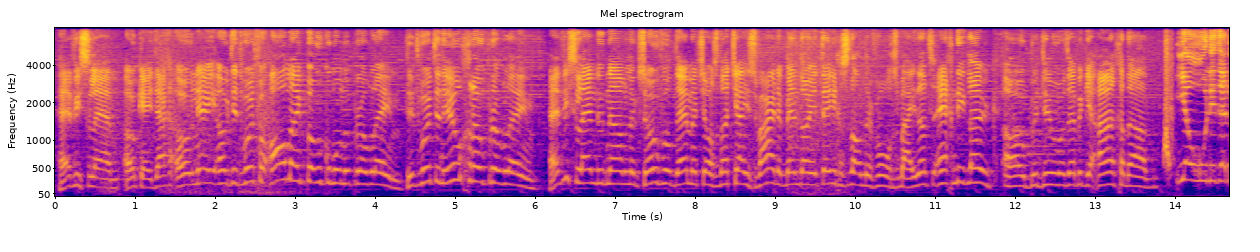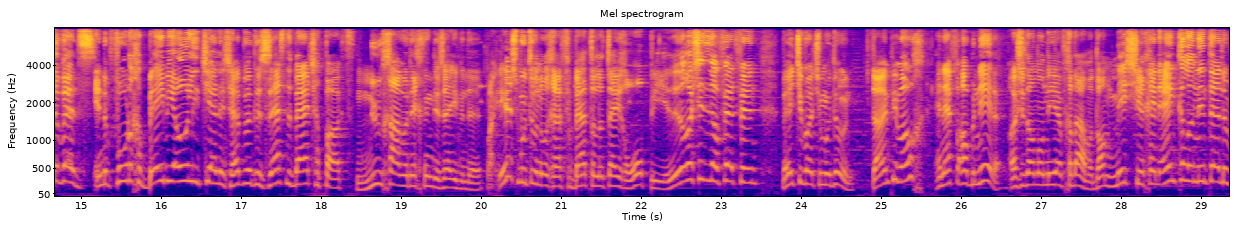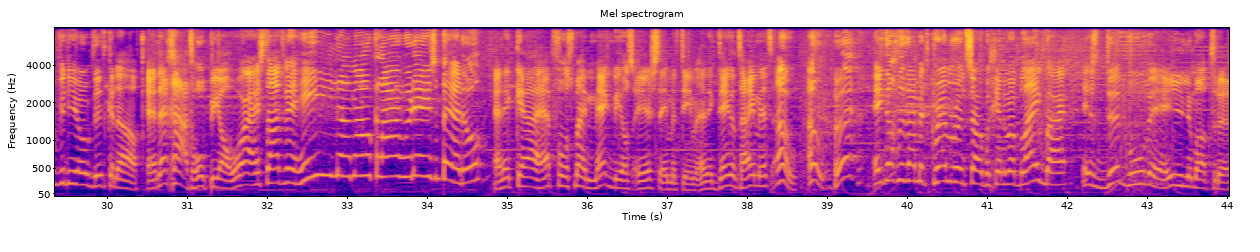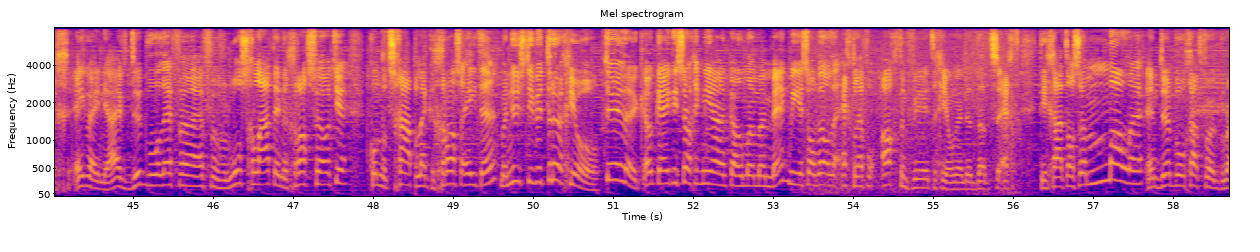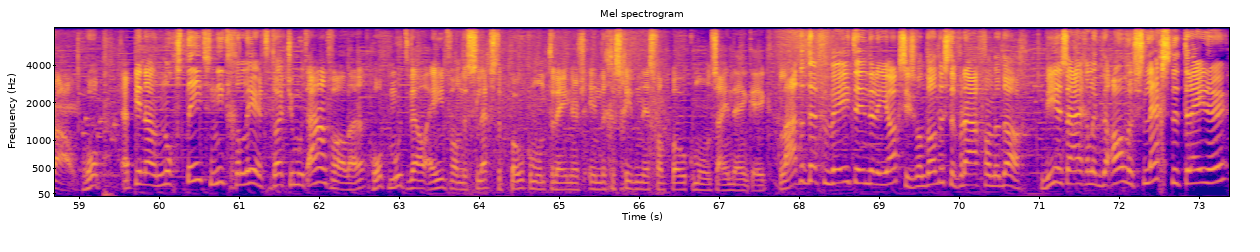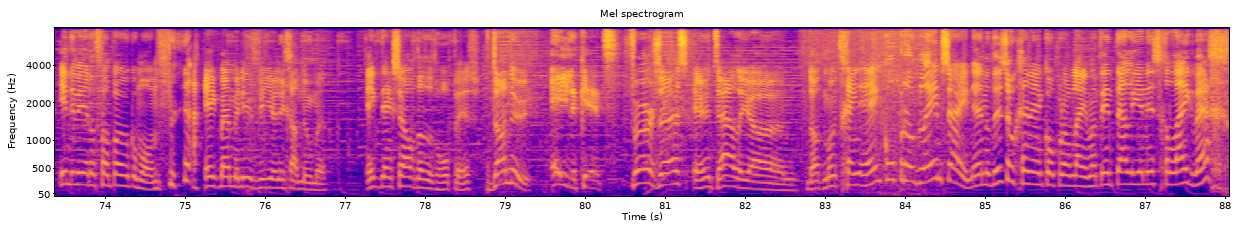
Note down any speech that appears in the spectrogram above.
Heavy Slam. Oké, daar... Oh nee, oh, dit wordt voor al mijn Pokémon een probleem. Dit wordt een heel groot probleem. Heavy Slam doet namelijk zoveel damage als dat jij zwaarder bent dan je tegenstander volgens mij. Dat is echt niet leuk. Oh, bedoel, wat heb ik je aangedaan? Yo, Nintendo fans! In de vorige Baby Only Challenge hebben we de zesde badge gepakt. Nu gaan we richting de zevende. Maar eerst moeten we nog even battelen tegen Hoppy. Als je dit nou vet vindt, weet je wat je moet doen. Duimpje omhoog en even abonneren. Als je dat nog niet hebt gedaan, want dan mis je geen enkele Nintendo video op dit kanaal. En daar gaat Hoppy al hoor. Hij staat weer helemaal klaar voor deze battle. En ik uh, heb volgens mij Magby als eerste in mijn team. En ik denk dat hij met... Oh, oh, huh? Ik dacht dat hij met Cramorant zou beginnen. Maar blijkbaar is de boel weer helemaal terug. Ik weet niet. Hij heeft de boel even, even losgelaten in een grasveldje. Kon dat schaap lekker gras eten. Maar nu is hij weer terug, joh. Tuurlijk. Oké, die zag ik niet aankomen. Maar Magby is al wel echt level 48, jongen. Dat, dat is echt... Die gaat als een malle. En Double gaat voor Growl. Hop. Heb je nou nog steeds niet geleerd dat je moet aanvallen? Hop moet wel een van de slechtste Pokémon trainers in de geschiedenis van Pokémon zijn, denk ik. Laat het even weten in de reacties, want dat is de vraag van de dag. Wie is eigenlijk de allerslechtste trainer in de wereld van Pokémon? ik ben benieuwd wie jullie gaan noemen. Ik denk zelf dat het Hop is. Dan nu, Elekid versus Intellion. Dat moet geen enkel probleem zijn. En dat is ook geen enkel probleem, want Intellion is gelijk weg.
